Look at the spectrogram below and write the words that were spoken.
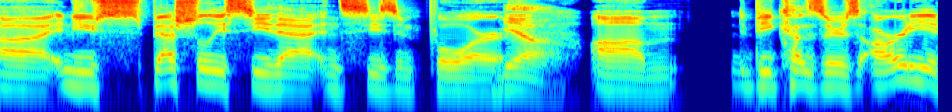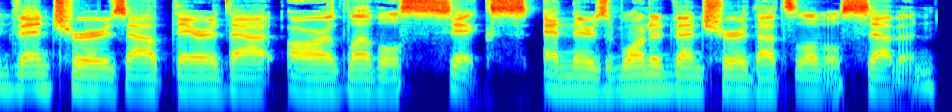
Uh, and you especially see that in season four. Yeah, um because there's already adventurers out there that are level 6 and there's one adventurer that's level 7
